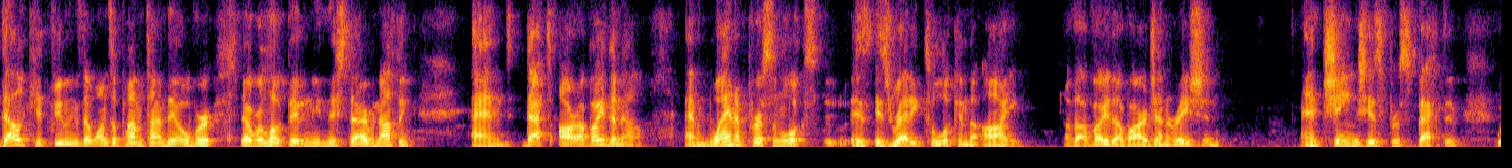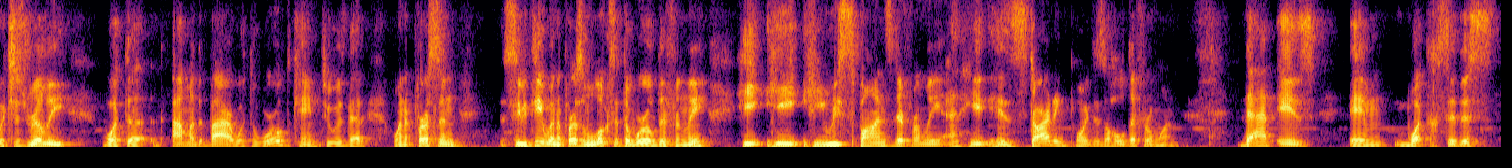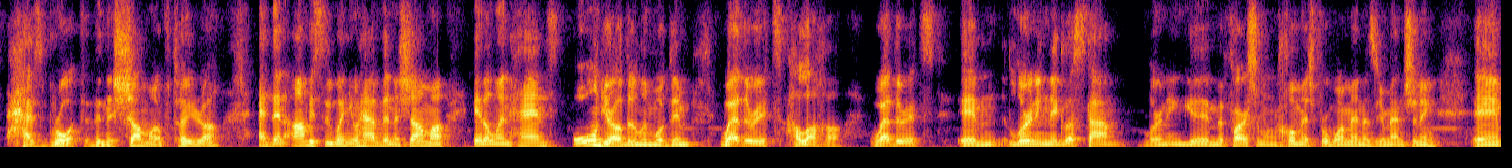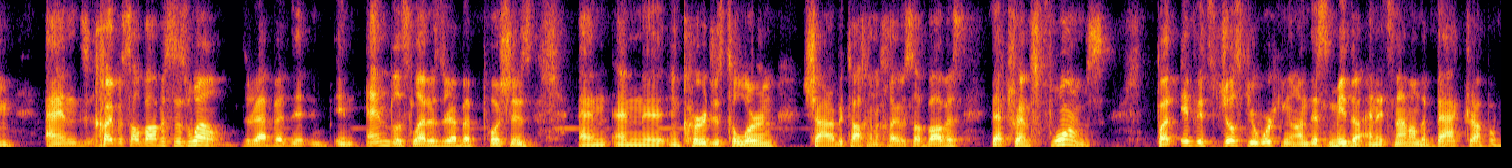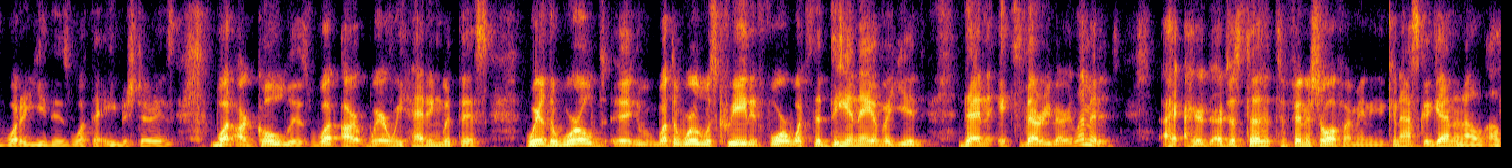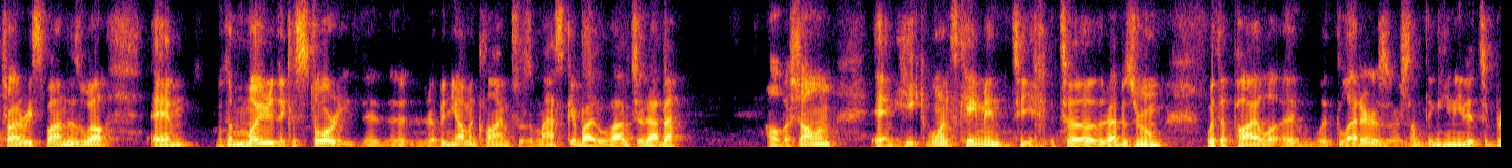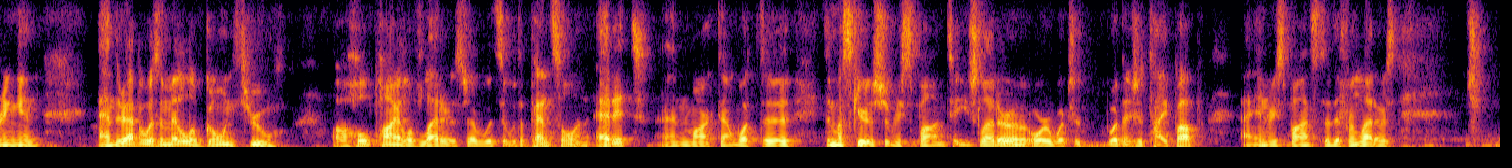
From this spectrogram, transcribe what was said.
delicate feelings that once upon a time they over they overlooked. They didn't need nishtar nothing, and that's our avodah now. And when a person looks is, is ready to look in the eye of the Avodah of our generation and change his perspective, which is really what the Ahmad Bar, what the world came to, is that when a person CBT, when a person looks at the world differently, he he he responds differently, and he his starting point is a whole different one. That is um, what Chassidus has brought, the neshama of Torah, and then obviously when you have the neshama, it'll enhance all your other limudim, whether it's halacha, whether it's um, learning niglas tam, learning uh, mefarshim and chumash for women, as you're mentioning, um, and Chovos HaLevavos as well. The Rebbe, in, endless letters, the Rebbe pushes and and uh, encourages to learn Shaar HaBitachon and Chovos HaLevavos that transforms. But if it's just you're working on this midah and it's not on the backdrop of what a yid is, what the Abishter is, what our goal is, what are where are we heading with this, where the world, uh, what the world was created for, what's the DNA of a yid, then it's very very limited. I heard uh, just to, to finish off. I mean, you can ask again, and I'll I'll try to respond as well. Um, with a Moiridik story, the, the Reb Binyomin Klein, was a mazkir by the Lubavitcher Rebbe, Al Bashalom, and he once came into to the Rebbe's room with a pile uh, with letters or something he needed to bring in, and the Rebbe was in the middle of going through a whole pile of letters. The Rebbe would sit with a pencil and edit and mark down what the the mazkirs should respond to each letter or what should what they should type up in response to different letters.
